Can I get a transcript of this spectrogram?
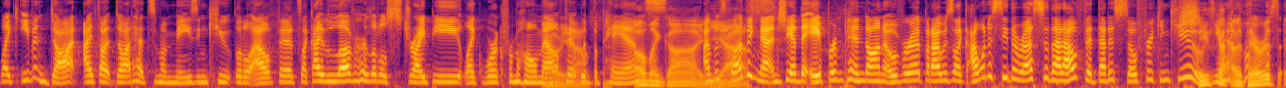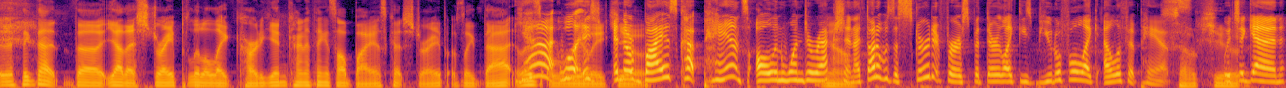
Like even Dot, I thought Dot had some amazing, cute little outfits. Like I love her little stripy like work from home oh, outfit Oh, yeah. with the pants. Oh my God, I was yes. loving that, and she had the apron pinned on over it. But I was like, I want to see the rest of that outfit. That is so freaking cute. She's you got. know? There was. I think that the yeah that stripe little like cardigan kind of thing. It's all bias cut stripe. I was like that. yeah, well, really it's, and they're bias cut pants all in one direction. Yeah. I thought it was a skirt at first, but they're like these beautiful like elephant pants. So cute. Which again,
